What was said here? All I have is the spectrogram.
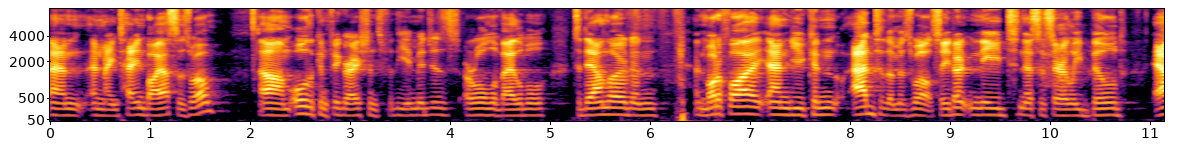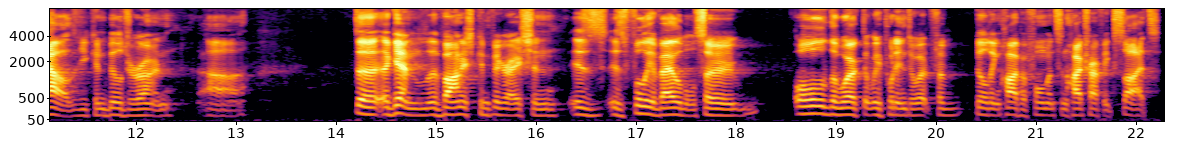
and, and maintained by us as well. Um, all the configurations for the images are all available to download and, and modify, and you can add to them as well. So you don't need to necessarily build ours. You can build your own. Uh, the, again, the Varnish configuration is, is fully available. So all the work that we put into it for building high performance and high traffic sites,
